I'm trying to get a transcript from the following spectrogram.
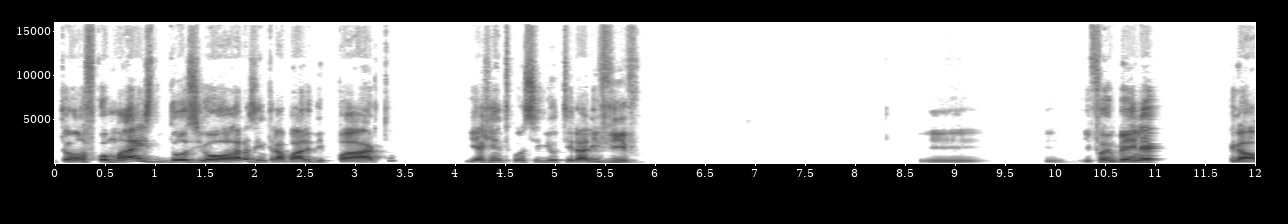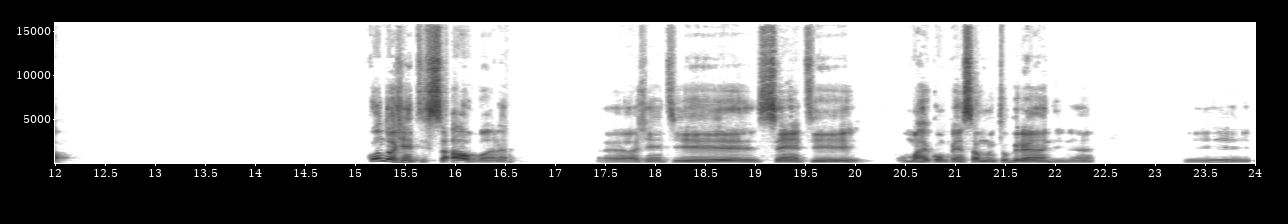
Então ela ficou mais de 12 horas em trabalho de parto e a gente conseguiu tirar ele vivo. E, e foi bem legal. Quando a gente salva, né, é, a gente sente uma recompensa muito grande, né? E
